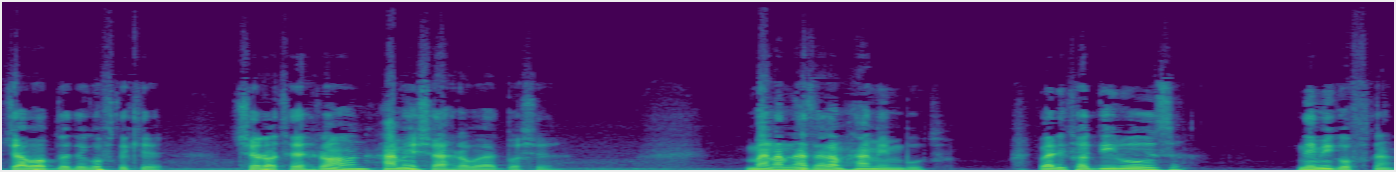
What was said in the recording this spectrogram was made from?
جواب داده گفته که چرا تهران؟ همه شهرها باید باشه. منم نظرم همین بود. ولی تا دیروز نمی‌گفتم.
